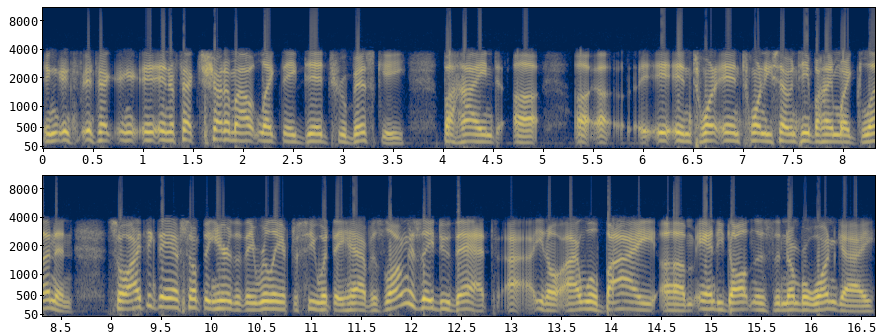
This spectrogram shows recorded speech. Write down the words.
In, in, fact, in, effect, shut him out like they did Trubisky behind. Uh, uh, uh in 20, in 2017 behind Mike Glennon. So I think they have something here that they really have to see what they have. As long as they do that, uh, you know, I will buy um, Andy Dalton as the number one guy,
